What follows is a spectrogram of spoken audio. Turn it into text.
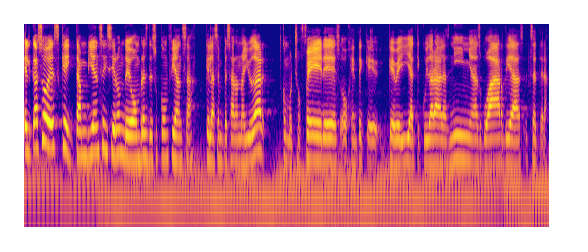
el caso es que también se hicieron de hombres de su confianza que las empezaron a ayudar, como choferes o gente que, que veía que cuidara a las niñas, guardias, etcétera.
